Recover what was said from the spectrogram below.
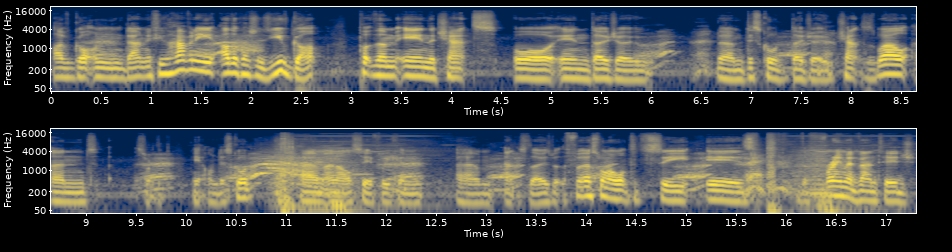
I've gotten down. If you have any other questions you've got, put them in the chats or in Dojo, um, Discord Dojo chats as well, and sorry, yeah, on Discord, um, and I'll see if we can um, answer those. But the first one I wanted to see is the frame advantage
